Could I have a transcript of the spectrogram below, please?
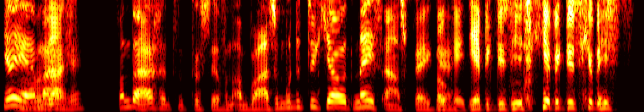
Ja, ja, maar vandaag, hè? vandaag, het kasteel van Amboise, moet natuurlijk jou het meest aanspreken. Oké, die heb ik dus niet, die heb ik dus gemist.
